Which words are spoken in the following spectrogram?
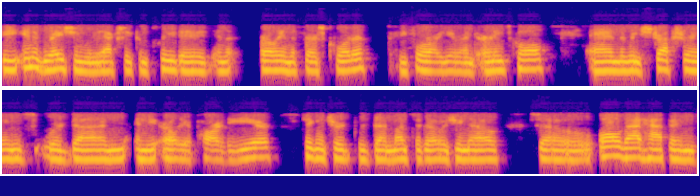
the integration we actually completed in the, early in the first quarter before our year end earnings call. And the restructurings were done in the earlier part of the year. Signature was done months ago, as you know. So all that happened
